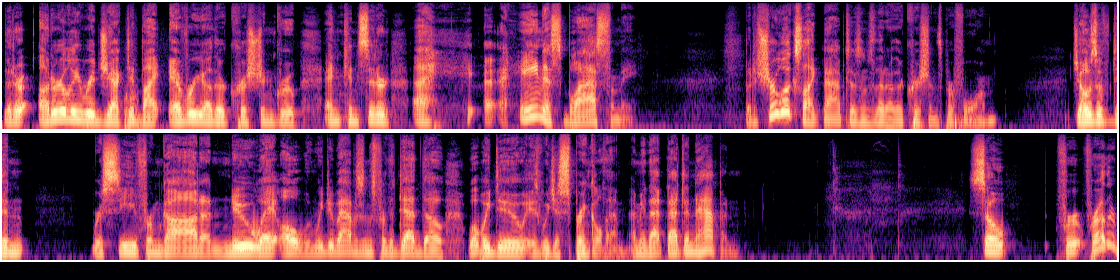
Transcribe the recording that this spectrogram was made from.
that are utterly rejected by every other Christian group and considered a, a heinous blasphemy. But it sure looks like baptisms that other Christians perform. Joseph didn't receive from God a new way. Oh, when we do baptisms for the dead, though, what we do is we just sprinkle them. I mean, that, that didn't happen. So, for, for other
